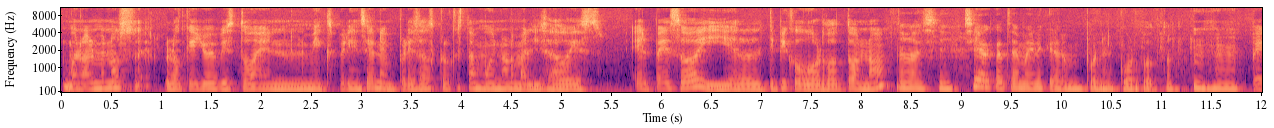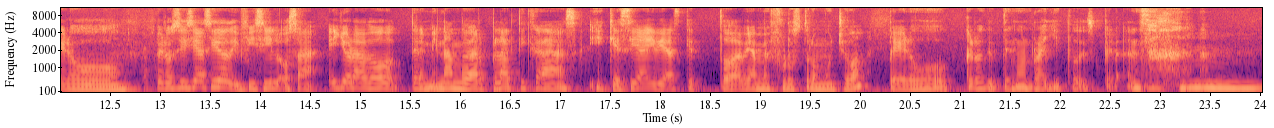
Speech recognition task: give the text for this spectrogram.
Bueno, al menos lo que yo he visto en mi experiencia en empresas, creo que está muy normalizado es el peso y el típico gordotón, ¿no? Ah, sí. Sí, acá también le querían poner gordotón. Pero, pero sí, sí ha sido difícil. O sea, he llorado terminando de dar pláticas y que sí hay días que todavía me frustro mucho, pero creo que tengo un rayito de esperanza. Mm.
